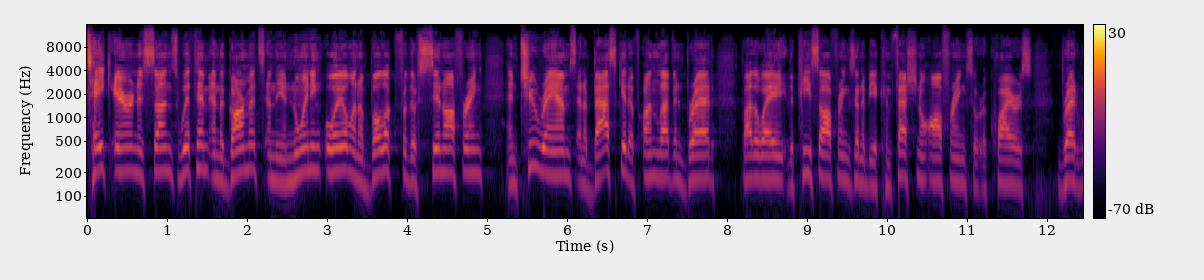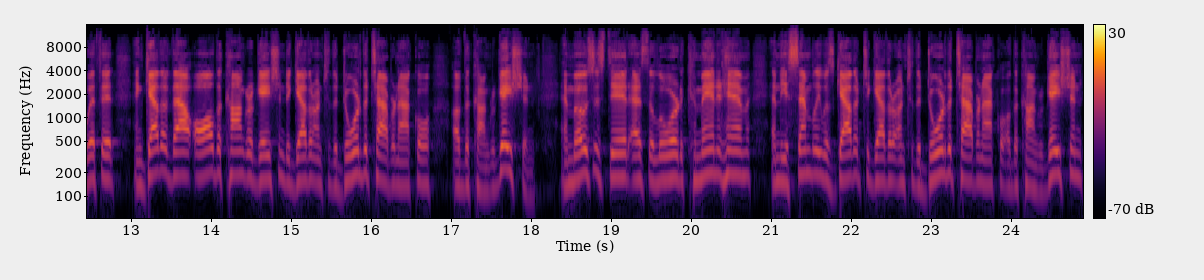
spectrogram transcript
Take Aaron and his sons with him, and the garments, and the anointing oil, and a bullock for the sin offering, and two rams, and a basket of unleavened bread. By the way, the peace offering is going to be a confessional offering, so it requires bread with it, and gather thou all the congregation together unto the door of the tabernacle of the congregation. And Moses did as the Lord commanded him, and the assembly was gathered together unto the door of the tabernacle of the congregation.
